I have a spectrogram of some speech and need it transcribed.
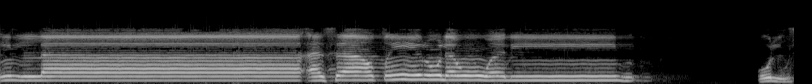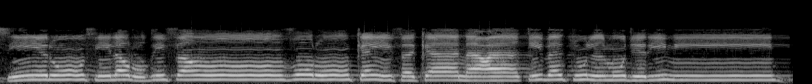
إلا أساطير الأولين. قل سيروا في الأرض فانظروا كيف كان عاقبة المجرمين.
